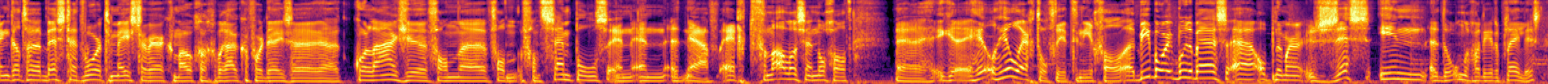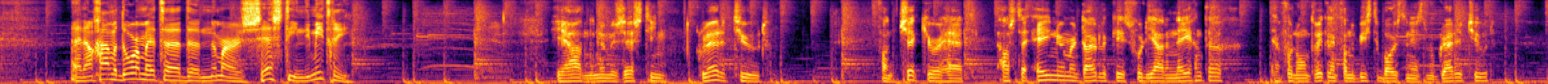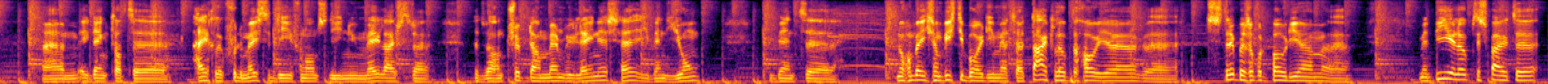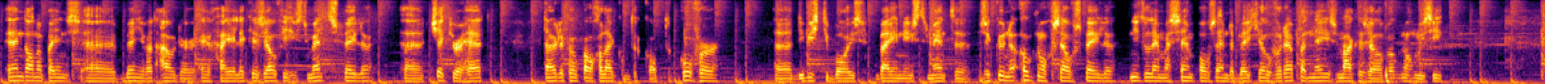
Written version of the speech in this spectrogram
Ik denk dat we best het woord meesterwerk mogen gebruiken voor deze eh, collage van, eh, van, van samples en, en eh, nou ja, echt van alles en nog wat. Ik, heel, heel erg tof dit in ieder geval. B-Boy Budapest op nummer 6 in de ondergewaardeerde playlist. En dan gaan we door met de nummer 16, Dimitri. Ja, de nummer 16, Gratitude van Check Your Head. Als er één nummer duidelijk is voor de jaren 90, en voor de ontwikkeling van de Beastie Boys, dan is het Gratitude. Ehm, ik denk dat eh, eigenlijk voor de meesten die van ons die nu meeluisteren, het wel een trip down memory lane is. Hè? Je bent jong, je bent eh, nog een beetje zo'n Beastie Boy die met uh, taart loopt te gooien, eh, strippers op het podium, eh, met bier loopt te spuiten. En dan opeens eh, ben je wat ouder en ga je lekker zelf je instrumenten spelen. Eh, check Your Head. Duidelijk ook al gelijk op de, op de cover. Eh de Beastie Boys bij hun instrumenten. Ze kunnen ook nog zelf spelen. Niet alleen maar samples en een beetje over rappen. Nee, ze maken zelf ook nog muziek.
